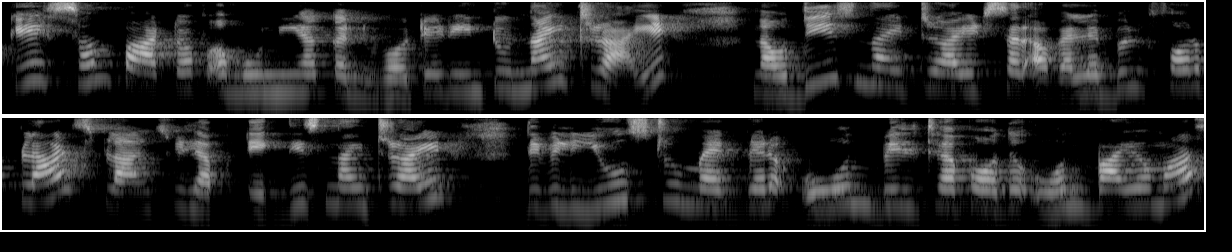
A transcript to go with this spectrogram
okay some part of ammonia converted into nitrite now these nitrites are available for plants. Plants will uptake this nitrite they will use to make their own built up or their own biomass.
